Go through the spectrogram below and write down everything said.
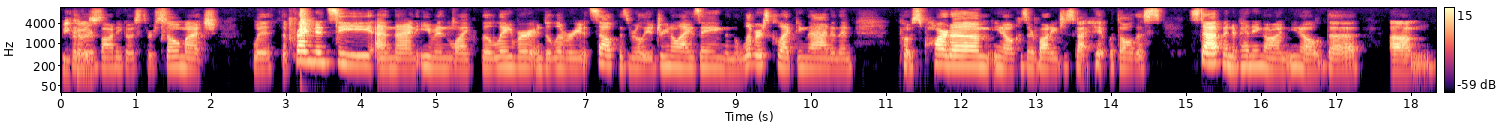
because their body goes through so much with the pregnancy and then even like the labor and delivery itself is really adrenalizing then the liver's collecting that and then postpartum you know because their body just got hit with all this stuff and depending on you know the um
